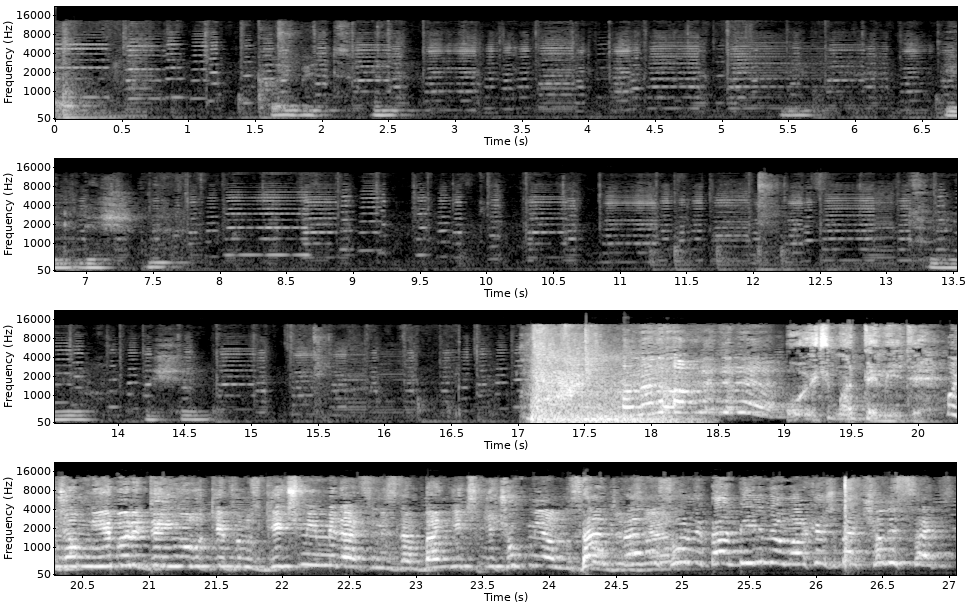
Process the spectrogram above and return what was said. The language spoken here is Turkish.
Kaybetme. Birleşme. Türü başı. Madde miydi? Hocam niye böyle deniyorluk yapıyorsunuz? Geçmeyeyim mi dersinizden? Ben geçince çok mu yalnız Ben kalacaksınız bana ya? sormayın. Ben bilmiyorum arkadaşlar. Ben çalışsaydım.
